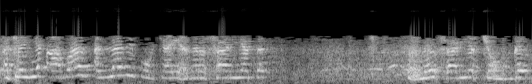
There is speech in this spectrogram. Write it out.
اچھا یہ آواز اللہ نے پہنچائی، حضرت ساریہ تک۔ حضرت ساریہ چونک گئے۔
